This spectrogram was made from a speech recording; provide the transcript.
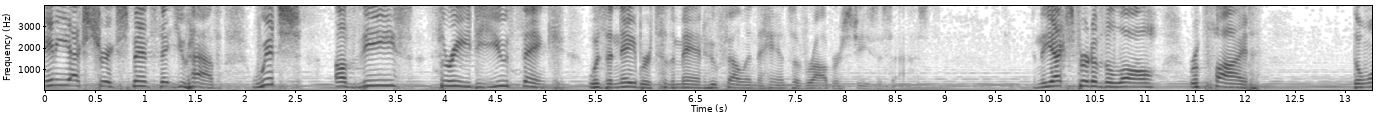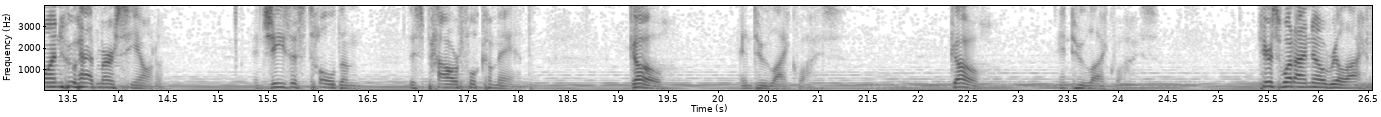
any extra expense that you have. Which of these three do you think was a neighbor to the man who fell in the hands of robbers? Jesus asked. And the expert of the law replied, The one who had mercy on him. And Jesus told him this powerful command Go and do likewise. Go and do likewise. Here's what I know real life.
